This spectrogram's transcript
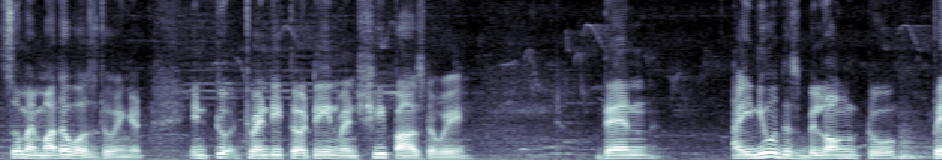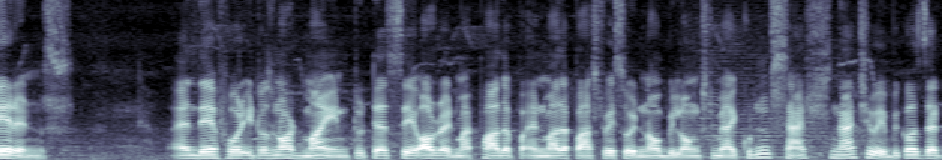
So my mother was doing it. In 2013, when she passed away, then I knew this belonged to parents. And therefore, it was not mine to test, say, all right, my father and mother passed away, so it now belongs to me. I couldn't snatch away because that,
